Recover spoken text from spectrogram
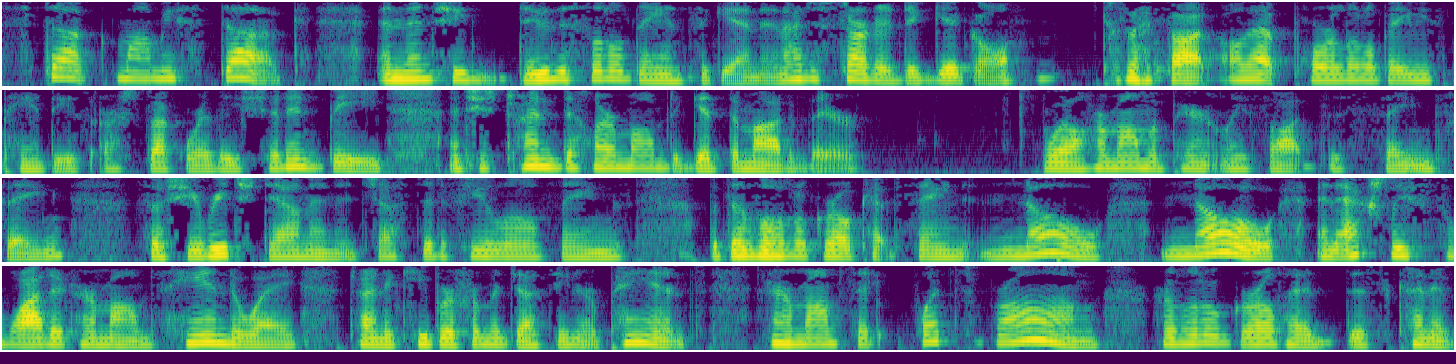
stuck, mommy, stuck. And then she'd do this little dance again. And I just started to giggle because I thought, oh, that poor little baby's panties are stuck where they shouldn't be. And she's trying to tell her mom to get them out of there. Well, her mom apparently thought the same thing. So she reached down and adjusted a few little things, but the little girl kept saying, no, no, and actually swatted her mom's hand away, trying to keep her from adjusting her pants. And her mom said, what's wrong? Her little girl had this kind of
